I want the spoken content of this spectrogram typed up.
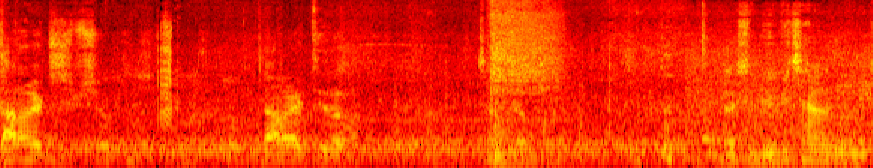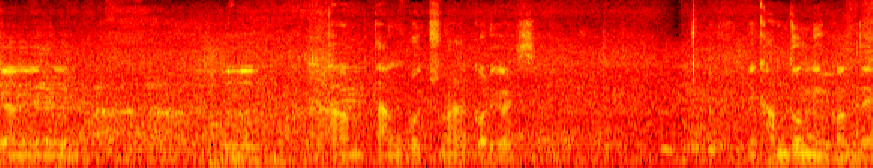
나라를 주십시오. 나라를 들어라. 역시 뮤비 촬영장에는 이 다음 당 보충할 거리가 있어요. 이 감독님 건데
